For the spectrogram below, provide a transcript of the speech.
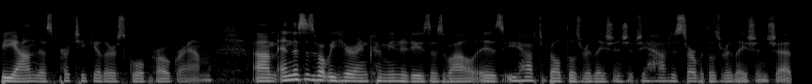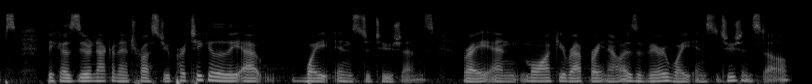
beyond this particular school program um, and this is what we hear in communities as well is you have to build those relationships. You have to start with those relationships because they're not going to trust you particularly at white institutions right? And milwaukee rep right now is a very white institution still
